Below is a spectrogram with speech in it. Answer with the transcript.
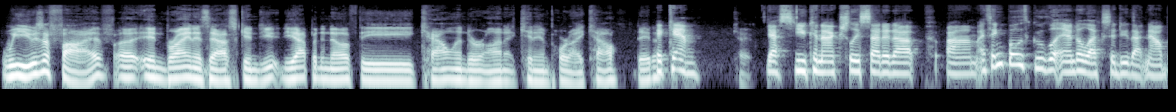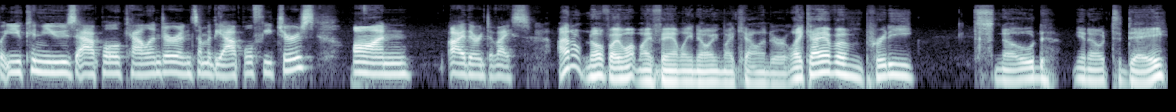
we use a five. Uh, and Brian is asking, do you, do you happen to know if the calendar on it can import iCal data? It can. Okay. Yes, you can actually set it up. Um, I think both Google and Alexa do that now, but you can use Apple Calendar and some of the Apple features on either device. I don't know if I want my family knowing my calendar. Like I have them pretty snowed, you know, today.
